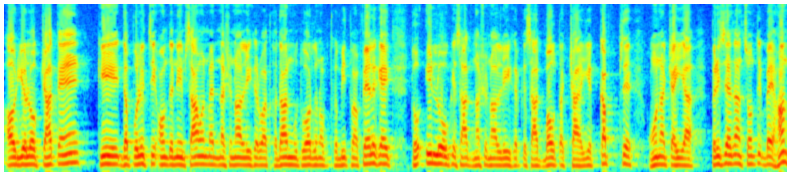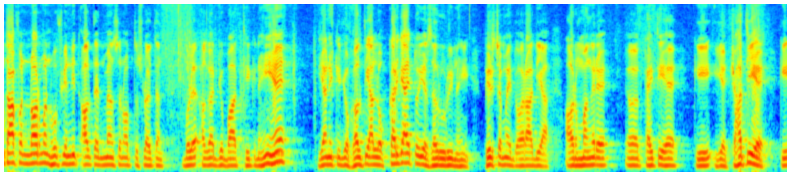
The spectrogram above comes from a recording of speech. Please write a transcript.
और ये लोग चाहते हैं कि the police on the name सावन में नेशनल लीगर बाद खदान मुतवर्दन कबीत वहाँ फैल गए। तो इन लोगों के साथ नेशनल लीगर के साथ बहुत अच्छा है। ये कब से होना चाहिए? प्रेसिडेंट सोनती भाई हंत हाफन नॉर्मन हुफियन नित आलतन मैंसन ऑफ़ द बोले, अगर जो बात ठीक नहीं है, यानी कि जो गलतियाँ लोग कर जाए तो ये ज़रूरी नहीं। फिर से मैं दोहरा दिया। और मंगरे कहती है कि ये चाहती है कि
